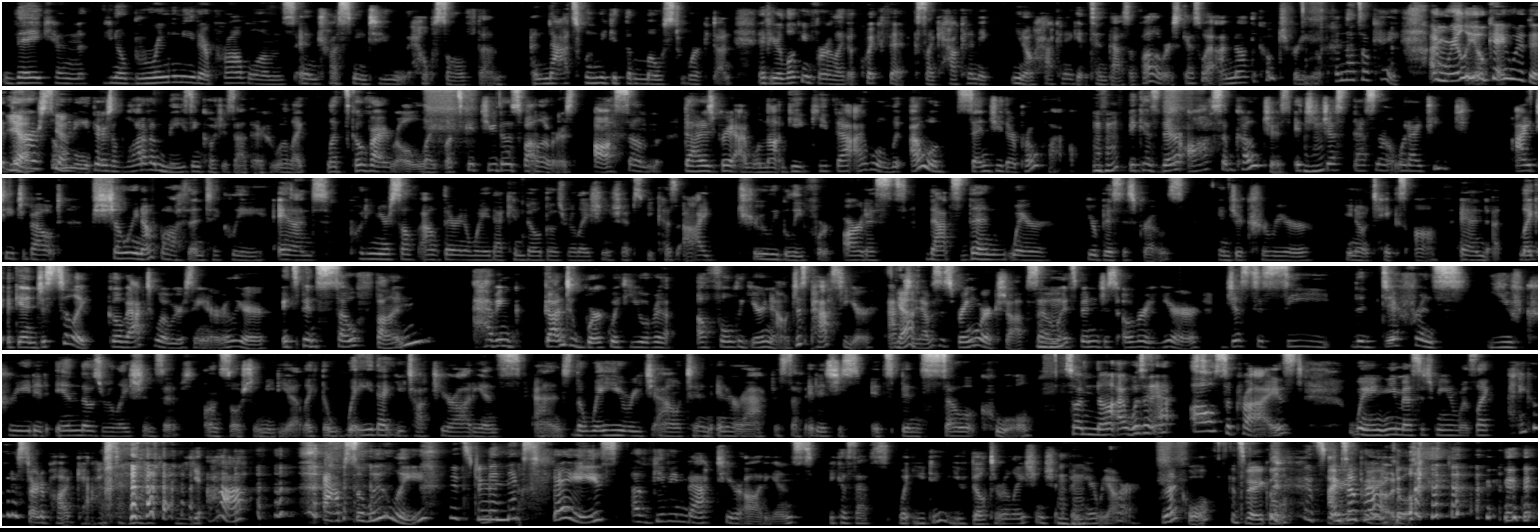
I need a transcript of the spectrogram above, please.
they can, you know, bring me their problems and trust me to help solve them. And that's when we get the most work done. If you're looking for like a quick fix, like how can I make, you know, how can I get 10,000 followers? Guess what? I'm not the coach for you. And that's okay. I'm really okay with it. Yeah, there are so yeah. many, there's a lot of amazing coaches out there who are like, let's go viral. Like, let's get you those followers. Awesome. That is great. I will not geek keep that. I will, I will send you their profile mm-hmm. because they're awesome coaches. It's mm-hmm. just, that's not what I teach. I teach about showing up authentically and putting yourself out there in a way that can build those relationships because I truly believe for artists, that's then where your business grows and your career, you know, takes off. And uh, like, again, just to like go back to what we were saying earlier, it's been so fun having gotten to work with you over a full year now, just past year. Actually, yeah. that was a spring workshop. So mm-hmm. it's been just over a year just to see the difference you've created in those relationships on social media, like the way that you talk to your audience and the way you reach out and interact and stuff. It is just, it's been so cool. So I'm not, I wasn't at all surprised when you messaged me and was like, I think we're going to start a podcast. I'm like, yeah. Absolutely. It's true. The next phase of giving back to your audience, because that's what you do. You've built a relationship, mm-hmm. and here we are. Isn't that cool? It's very cool. It's very, I'm so proud. Cool.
